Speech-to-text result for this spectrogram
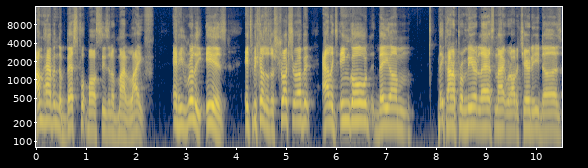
I'm having the best football season of my life. And he really is. it's because of the structure of it. Alec Ingold, they um they kind of premiered last night with all the charity he does,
